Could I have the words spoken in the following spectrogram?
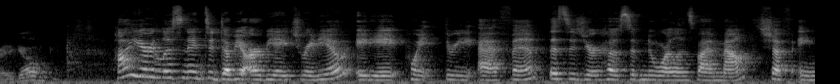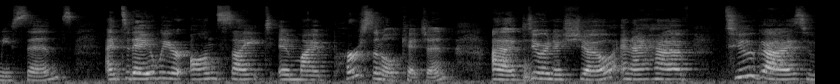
Ready to go. Hi, you're listening to WRBH Radio 88.3 FM. This is your host of New Orleans by Mouth, Chef Amy Sins. And today we are on site in my personal kitchen uh, doing a show, and I have two guys who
